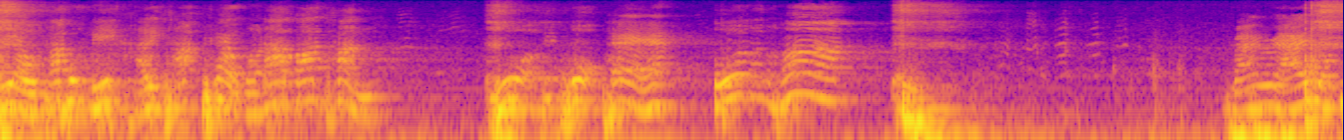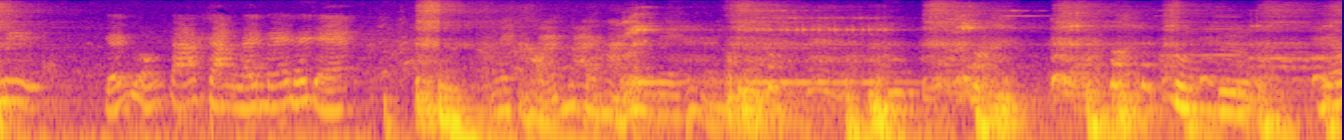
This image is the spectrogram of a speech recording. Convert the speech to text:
เดี๋ยวถ้าพวกนี้ใครชักแถวมาหน้าบ้านท่านหัวที่พวกแพ้ตัวตั้งห้า หลายหลายหลวงพี่ เดี๋ยวหลวงตาสั่งอะไรแม่ให้แดกในเขามันจะหาเรื่องแม่ที่ไหนสุดคือเดี๋ยว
